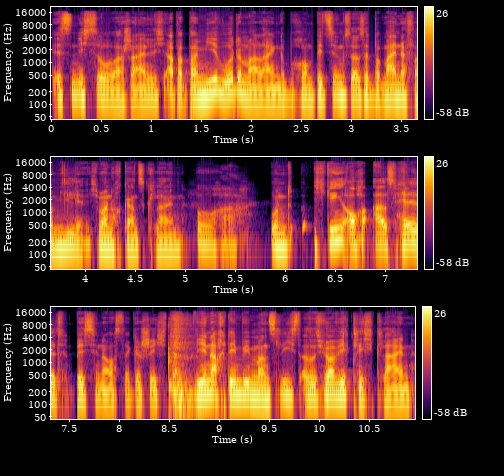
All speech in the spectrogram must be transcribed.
Ist nicht so wahrscheinlich. Aber bei mir wurde mal eingebrochen, beziehungsweise bei meiner Familie. Ich war noch ganz klein. Oha. Und ich ging auch als Held ein bisschen aus der Geschichte. Je nachdem, wie man es liest. Also ich war wirklich klein.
